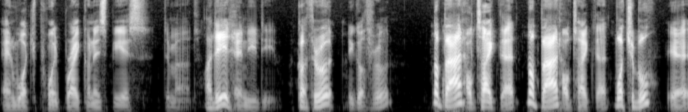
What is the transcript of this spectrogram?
and watch Point Break on SBS Demand, I did. and he did. Got through it. He got through it. Not bad. I'll take that. Not bad. I'll take that. Watchable. Yeah.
